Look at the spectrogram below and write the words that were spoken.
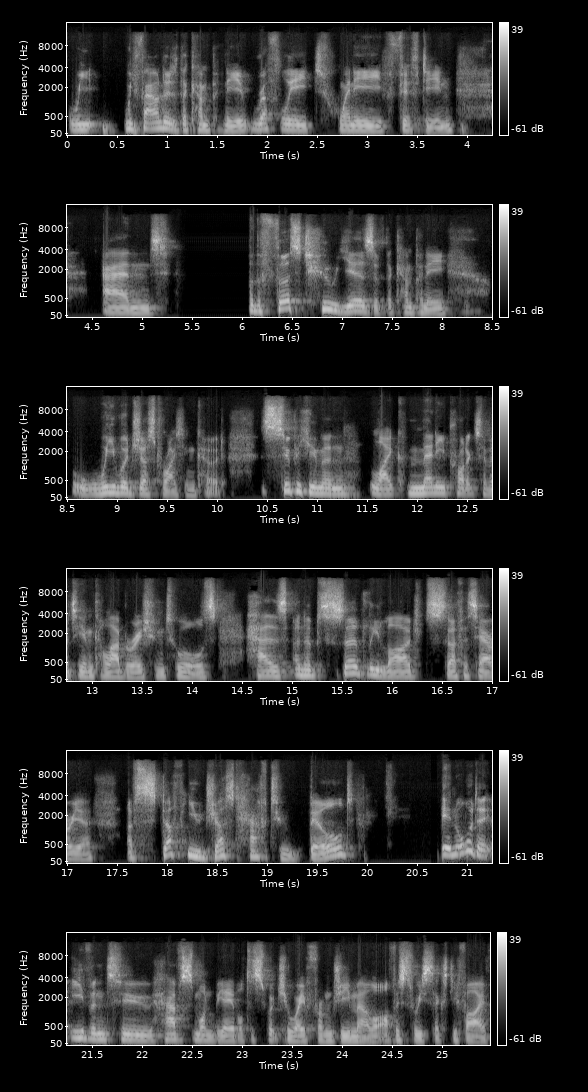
we we founded the company roughly 2015, and for the first two years of the company, we were just writing code. Superhuman, like many productivity and collaboration tools, has an absurdly large surface area of stuff you just have to build in order even to have someone be able to switch away from Gmail or Office 365,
